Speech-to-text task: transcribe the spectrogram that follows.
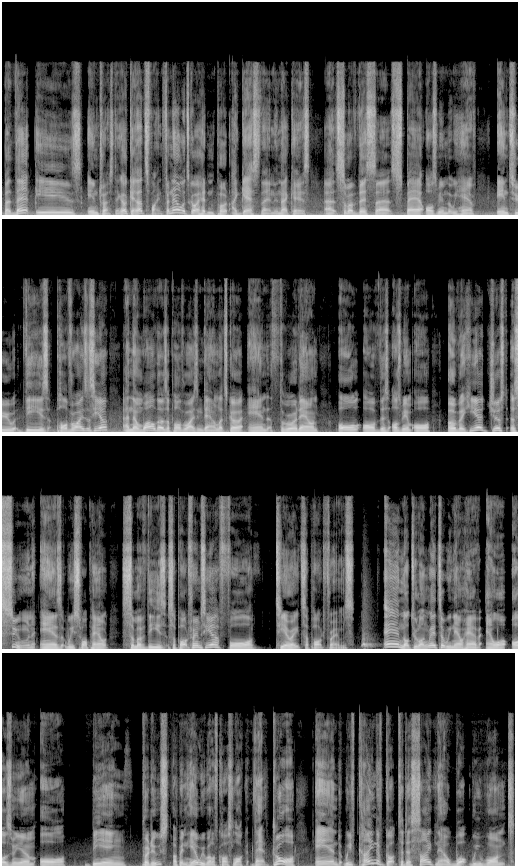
But that is interesting. Okay, that's fine. For now, let's go ahead and put, I guess then, in that case, uh, some of this uh, spare osmium that we have into these pulverizers here. And then while those are pulverizing down, let's go and throw down all of this osmium ore over here just as soon as we swap out some of these support frames here for tier 8 support frames. And not too long later, we now have our osmium ore being produced up in here. We will, of course, lock that drawer. And we've kind of got to decide now what we want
